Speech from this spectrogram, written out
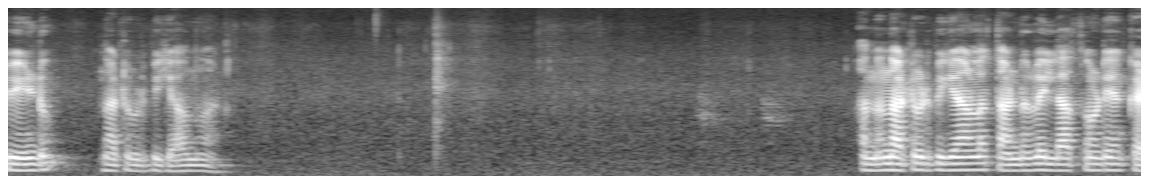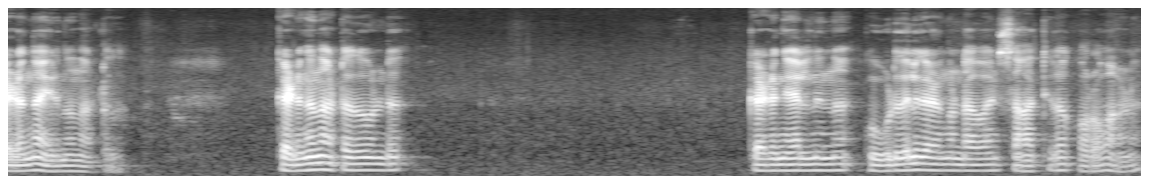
വീണ്ടും നട്ടുപിടിപ്പിക്കാവുന്നതാണ്. അന്ന് നട്ടുപിടിപ്പിക്കാനുള്ള തണ്ടുകളില്ലാത്തതുകൊണ്ട് ഞാൻ കിഴങ്ങായിരുന്നു നട്ടത്. കിഴങ്ങ് നട്ടതുകൊണ്ട് കിഴങ്ങയിൽ നിന്ന് കൂടുതൽ കിഴങ്ങുണ്ടാവാൻ സാധ്യത കുറവാണ്.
